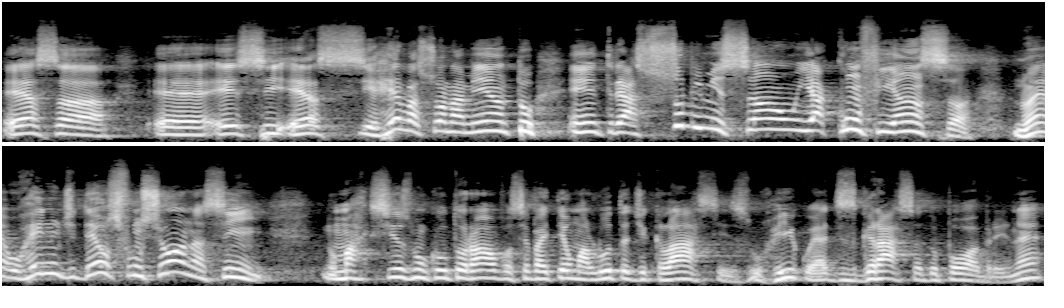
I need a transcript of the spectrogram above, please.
Essa é, esse, esse relacionamento entre a submissão e a confiança, não é? O reino de Deus funciona assim. No marxismo cultural você vai ter uma luta de classes, o rico é a desgraça do pobre, né?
